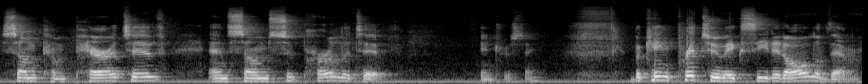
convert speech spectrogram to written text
some comparative, and some superlative. Interesting. But King Prithu exceeded all of them.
